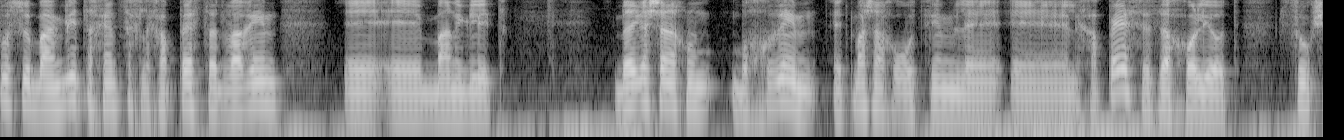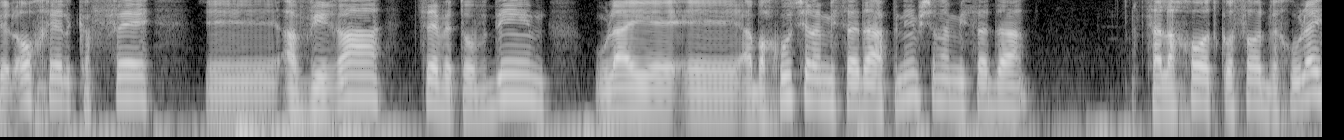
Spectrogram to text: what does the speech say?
החיפוש הוא באנגלית, לכן צריך לחפש את הדברים אה, אה, באנגלית. ברגע שאנחנו בוחרים את מה שאנחנו רוצים ל, אה, לחפש, וזה יכול להיות סוג של אוכל, קפה, אה, אווירה, צוות עובדים, אולי אה, אה, הבחוץ של המסעדה, הפנים של המסעדה, צלחות, כוסות וכולי,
